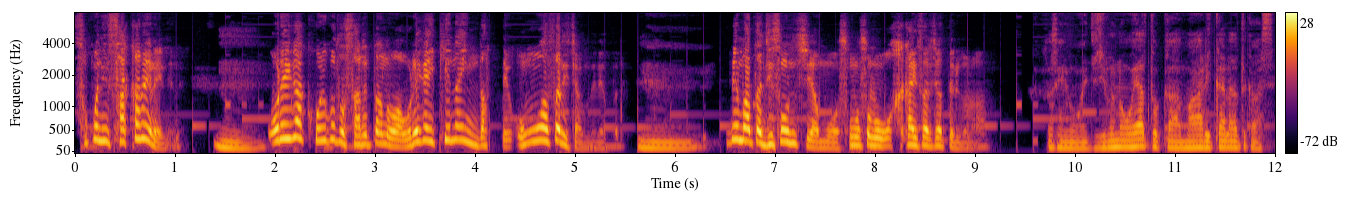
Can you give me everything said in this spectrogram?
そこに逆らえないんだよね。うん。俺がこういうことされたのは俺がいけないんだって思わされちゃうんだよね、やっぱうん。り。で、また自尊心はもうそもそも破壊されちゃってるから。確かに自分の親とか周りからとかせ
